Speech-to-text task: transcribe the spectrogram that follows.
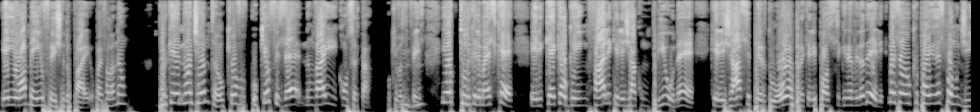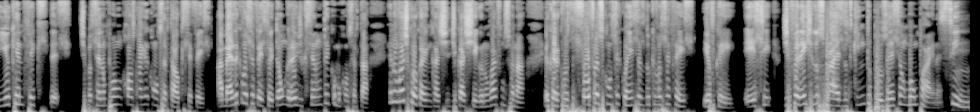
E aí eu amei o fecho do pai. O pai fala, não. Porque não adianta, o que eu, o que eu fizer não vai consertar o que você Uhum. fez. E é tudo que ele mais quer. Ele quer que alguém fale que ele já cumpriu, né? Que ele já se perdoou pra que ele possa seguir a vida dele. Mas é o que o pai responde: You can fix this. Tipo, você não con- consegue consertar o que você fez. A merda que você fez foi tão grande que você não tem como consertar. Eu não vou te colocar de castigo, não vai funcionar. Eu quero que você sofra as consequências do que você fez. E eu fiquei, esse, diferente dos pais dos quíntuplos, esse é um bom pai, né? Sim.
